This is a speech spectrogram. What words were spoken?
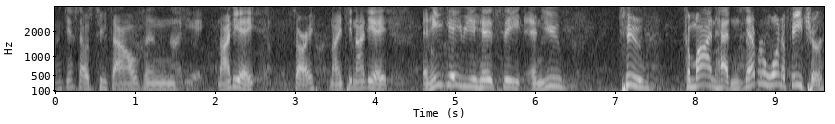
I guess that was 2000, 98. 98, sorry, 1998, and he gave you his seat, and you two combined had never won a feature,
